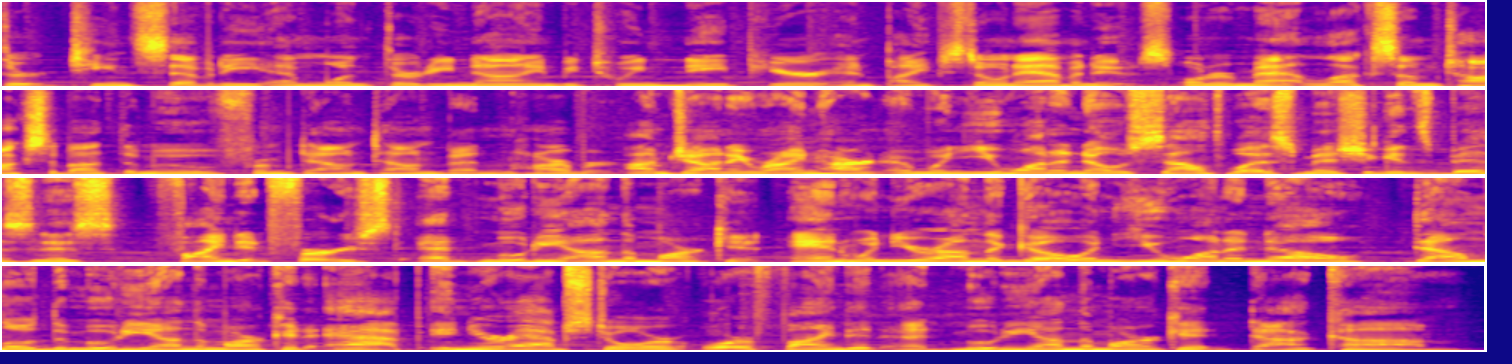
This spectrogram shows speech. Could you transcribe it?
1370 M139 between Napier and Pipestone Avenues. Owner Matt Luxem talks about the move from downtown Benton Harbor. I'm Johnny Reinhart, and when you want to know Southwest Michigan's business, find it first at Moody on the Market. And when you're on the go and you want to know, download the Moody on the Market app in your app store or find it at moodyonthemarket.com.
